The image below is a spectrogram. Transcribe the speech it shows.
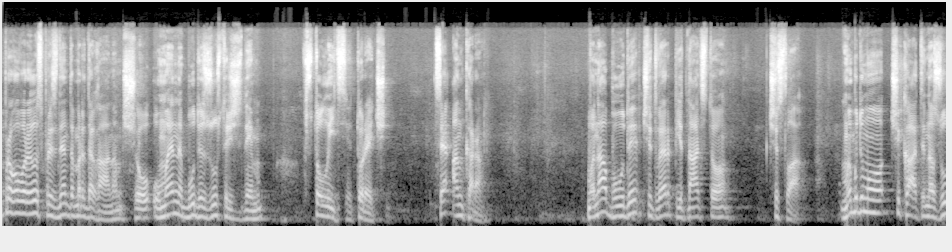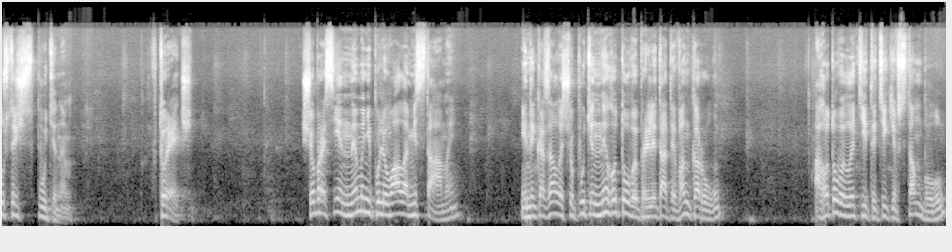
проговорили з президентом Ердоганом, що у мене буде зустріч з ним в столиці Туреччини. Це Анкара. Вона буде в четвер, 15 числа. Ми будемо чекати на зустріч з Путіним в Туреччині. Щоб Росія не маніпулювала містами і не казала, що Путін не готовий прилітати в Анкару, а готовий летіти тільки в Стамбул.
